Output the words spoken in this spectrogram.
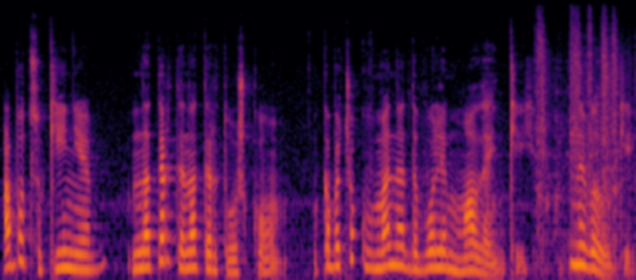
або цукіні натерти на тертушку. Кабачок в мене доволі маленький, невеликий.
